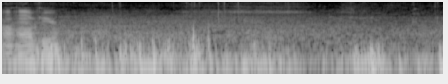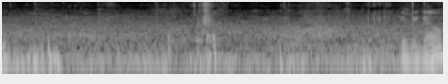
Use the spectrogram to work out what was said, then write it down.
I have here. Here we go.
